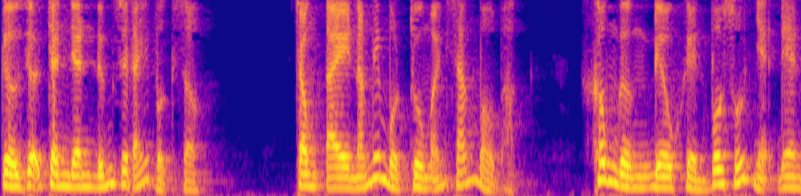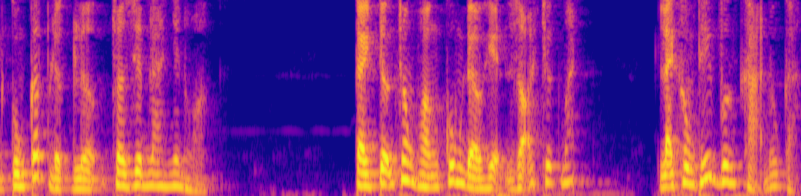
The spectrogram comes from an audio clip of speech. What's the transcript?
Kiều Diệu chân nhân đứng dưới đáy vực sâu, Trong tay nắm lấy một chùm ánh sáng màu bạc, Không ngừng điều khiển vô số nhện đen Cung cấp lực lượng cho Diêm La Nhân Hoàng. Cảnh tượng trong Hoàng cung đều hiện rõ trước mắt, Lại không thấy Vương Khả đâu cả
